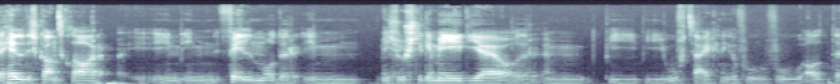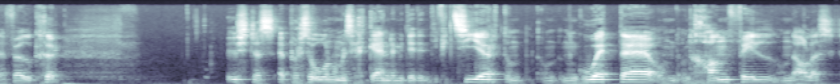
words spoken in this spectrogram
der Held ist ganz klar im, im Film oder im, in sonstigen Medien oder ähm, bei, bei Aufzeichnungen von, von alten Völkern ist das eine Person, wo man sich gerne damit identifiziert und, und ein Guter und, und kann viel und alles.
